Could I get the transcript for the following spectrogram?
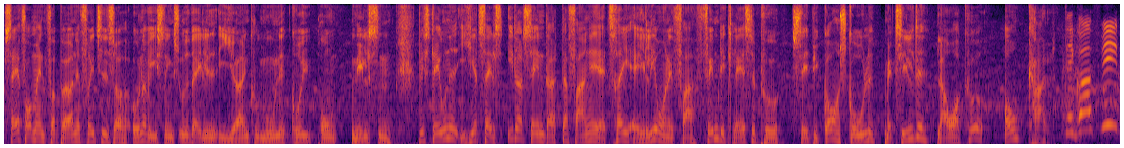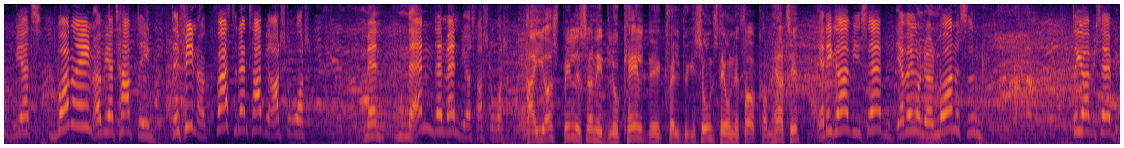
Sagde formand for Børne-, Fritids- og Undervisningsudvalget i Jørgen Kommune, Gry Brun Nielsen. Ved stævnet i Hirtshals Idrætscenter, der fangede jeg tre af eleverne fra 5. klasse på Sæbygård Skole, Mathilde, Laura K. og Karl. Det er gået fint. Vi har vundet en, og vi har tabt en. Det er fint nok. Første, den tabte vi ret stort. Men den anden, den vandt vi også ret stort. Har I også spillet sådan et lokalt øh, kvalifikationsstævne for at komme hertil? Ja, det gør vi i Sæby. Jeg ved ikke, om det var en måned siden. Det gør vi i Sæby.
